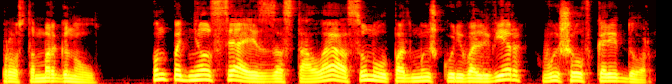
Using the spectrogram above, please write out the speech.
просто моргнул. Он поднялся из-за стола, сунул под мышку револьвер, вышел в коридор.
